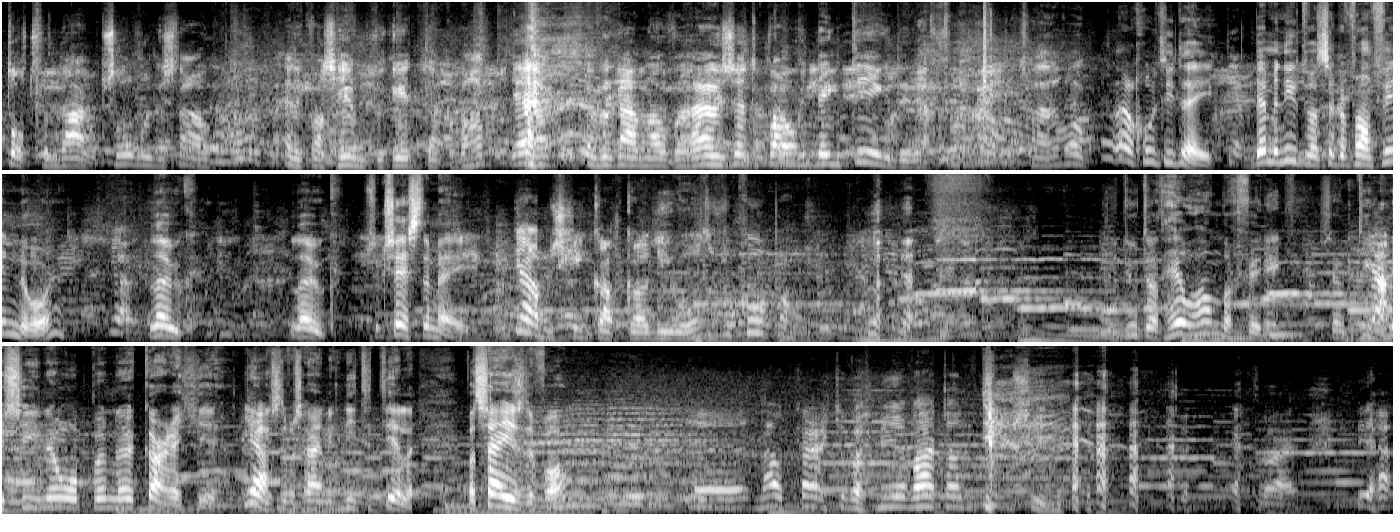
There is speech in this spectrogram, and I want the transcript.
tot vandaag op zolder gestaan. En ik was helemaal vergeten dat ik hem had. En we gaan nou verhuizen en toen kwam ik het ding tegen. Ik dacht van, dat waren ook. Nou, een goed idee. Ik ben benieuwd wat ze ervan vinden hoor. Ja. Leuk, leuk. Succes ermee. Ja, misschien kan ik wel die auto verkopen. Die doet dat heel handig vind ik. Zo'n typemachine op een eh, karretje. Die Ja. is er waarschijnlijk niet te tillen. Wat zei ze ervan? Eh, nou, het karretje was meer waard dan die machine. Waar. ja.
